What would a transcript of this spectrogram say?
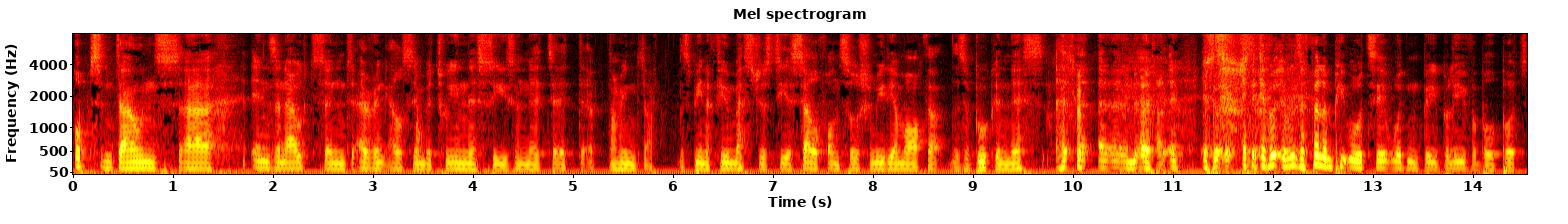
ups and downs, uh, ins and outs, and everything else in between this season. It, it I mean, there's been a few messages to yourself on social media, Mark, that there's a book in this. and if, if, if, if, if it was a film, people would say it wouldn't be believable, but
